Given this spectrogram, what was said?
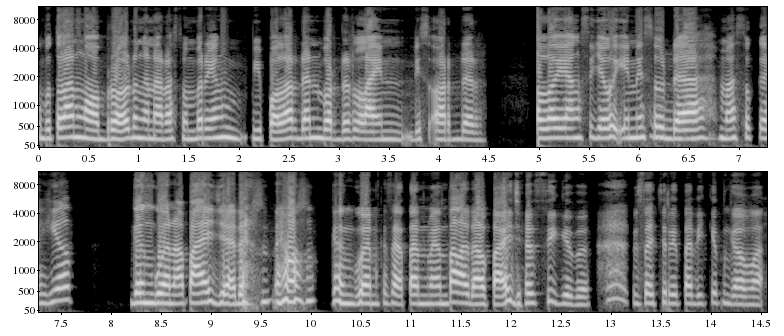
kebetulan ngobrol dengan narasumber yang bipolar dan borderline disorder. Kalau yang sejauh ini Hmm. sudah masuk ke Hilt, gangguan apa aja dan emang gangguan kesehatan mental ada apa aja sih gitu? Bisa cerita dikit nggak, Mbak?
